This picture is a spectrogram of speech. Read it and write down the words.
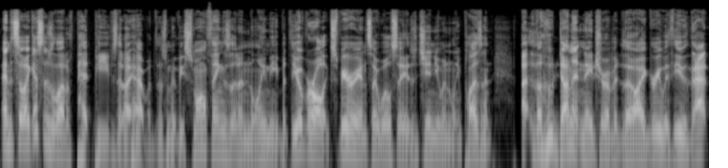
And so I guess there's a lot of pet peeves that I have with this movie, small things that annoy me, but the overall experience I will say is genuinely pleasant. Uh, the who done it nature of it though, I agree with you. That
